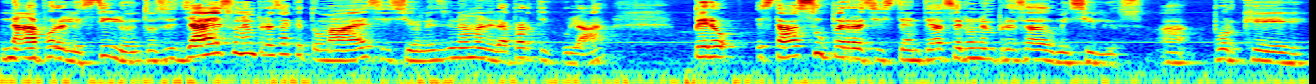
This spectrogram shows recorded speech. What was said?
nada por el estilo. Entonces ya es una empresa que tomaba decisiones de una manera particular, pero estaba súper resistente a ser una empresa de domicilios, ah, porque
